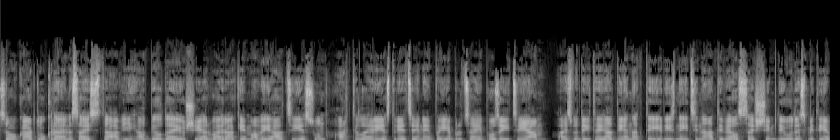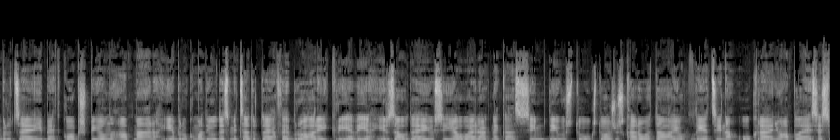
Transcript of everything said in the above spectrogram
Savukārt Ukrainas aizstāvji atbildējuši ar vairākiem aviācijas un artilērijas triecieniem pa iebrucēju pozīcijām. Aizvadītajā diennaktī ir iznīcināti vēl 620 iebrucēji, bet kopš pilna apmēra iebrukuma 24. februārī Krievija ir zaudējusi jau vairāk nekā 100 divus tūkstošus karotāju, liecina Ukraiņu aplēses.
